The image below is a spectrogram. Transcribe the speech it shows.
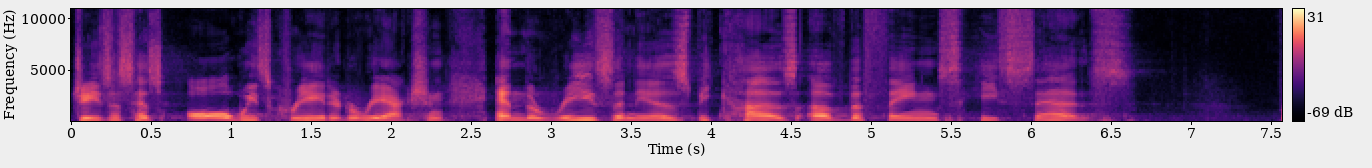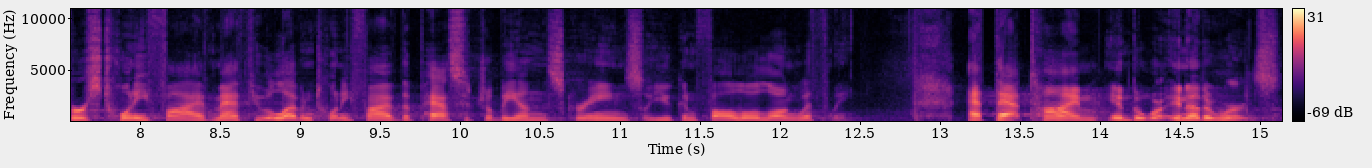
Jesus has always created a reaction, and the reason is because of the things he says. Verse 25, Matthew 11, 25, the passage will be on the screen so you can follow along with me. At that time, in, the, in other words,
